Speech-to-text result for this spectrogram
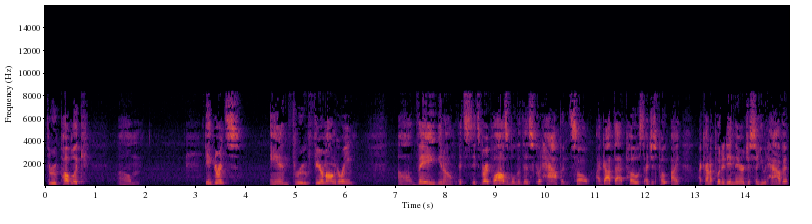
through public um, ignorance and through fear mongering, uh, they, you know, it's it's very plausible that this could happen. So I got that post. I just po- I I kind of put it in there just so you would have it.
